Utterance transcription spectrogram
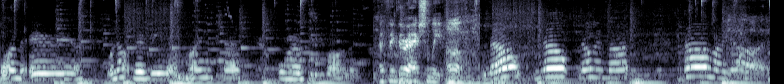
one area without there being a mine chest or. I think they're actually up. No, no, no, they're not. Oh my god.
